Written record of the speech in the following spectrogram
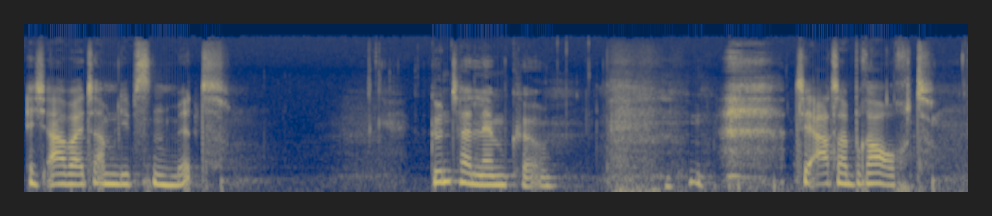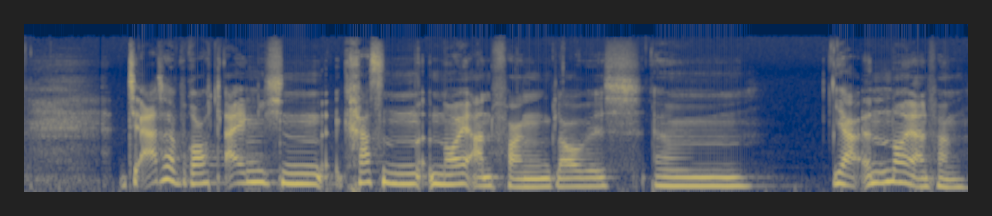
Ich arbeite am liebsten mit Günter Lemke. Theater braucht. Theater braucht eigentlich einen krassen Neuanfang, glaube ich. Ähm, ja, einen Neuanfang.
